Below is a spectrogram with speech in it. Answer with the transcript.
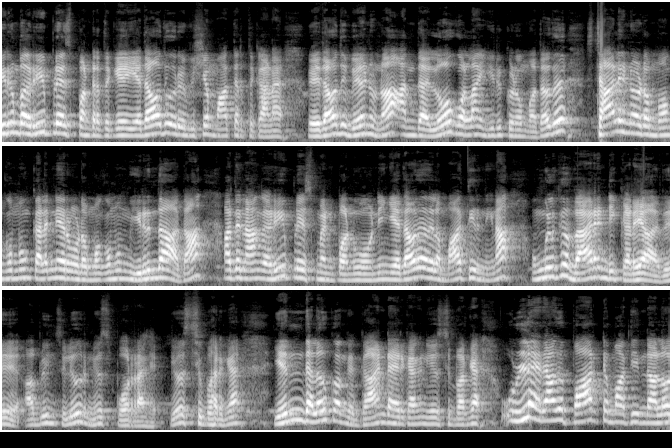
திரும்ப ரீப்ளேஸ் பண்ணுறதுக்கு ஏதாவது ஒரு விஷயம் மாற்றுறதுக்கான ஏதாவது வேணும்னா அந்த லோகோலாம் இருக்கணும். அதாவது ஸ்டாலினோட முகமும் கலைஞரோட முகமும் இருந்தால் தான் அதை நாங்கள் ரீப்ளேஸ்மெண்ட் பண்ணுவோம். நீங்கள் ஏதாவது அதில் மாற்றிருந்தீங்கன்னா உங்களுக்கு வேரண்டி கிடையாது அப்படின்னு சொல்லி ஒரு நியூஸ் போடுறாங்க. யோசிச்சு பாருங்கள் எந்த அளவுக்கு அங்கே காண்டாயிருக்காங்கன்னு யோசிச்சு பாருங்கள் உள்ளே ஏதாவது பார்ட்டு மாற்றிருந்தாலோ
